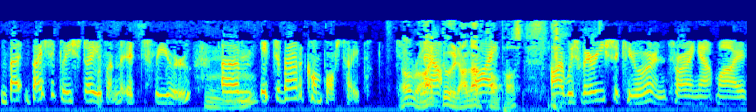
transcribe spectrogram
ba- basically, Stephen, it's for you. Um, it's about a compost heap. All right, Now, good. I love I- compost. I was very secure in throwing out my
